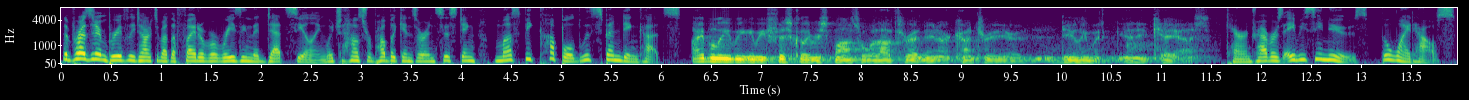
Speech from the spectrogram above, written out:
The president briefly talked about the fight over raising the debt ceiling, which House Republicans are insisting must be coupled with spending cuts. I believe we can be fiscally responsible without threatening our country or dealing with any chaos. Karen Travers, ABC News, the White House.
